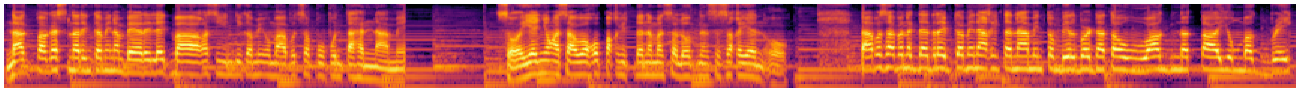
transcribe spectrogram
Nagpagas na rin kami ng very light baka kasi hindi kami umabot sa pupuntahan namin. So ayan yung asawa ko, pa-cute na naman sa loob ng sasakyan, oh. Tapos habang nagdadrive kami, nakita namin tong billboard na to, wag na tayong mag-brake,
